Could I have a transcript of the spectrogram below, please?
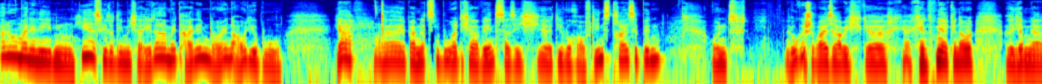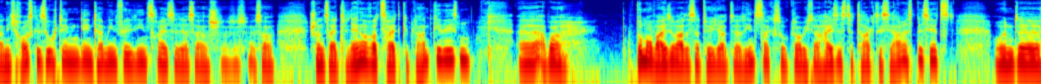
Hallo meine Lieben, hier ist wieder die Michaela mit einem neuen Audiobu. Ja, äh, beim letzten Buch hatte ich ja erwähnt, dass ich äh, die Woche auf Dienstreise bin. Und logischerweise habe ich äh, mir genau, also ich habe mir nicht rausgesucht den, den Termin für die Dienstreise, der ist ja, ist ja schon seit längerer Zeit geplant gewesen, äh, aber Dummerweise war das natürlich der Dienstag so, glaube ich, der heißeste Tag des Jahres bis jetzt. Und äh,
